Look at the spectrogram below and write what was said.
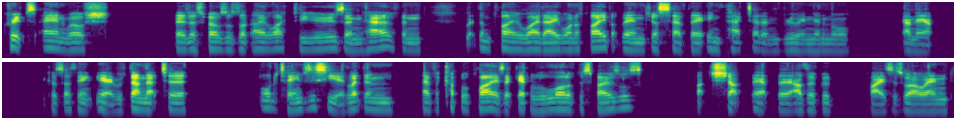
Cripps and Welsh their disposals that they like to use and have and let them play the way they want to play, but then just have their impact at a really minimal amount. Because I think, yeah, we've done that to all the teams this year. Let them have a couple of players that get a lot of disposals, but shut out the other good players as well and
